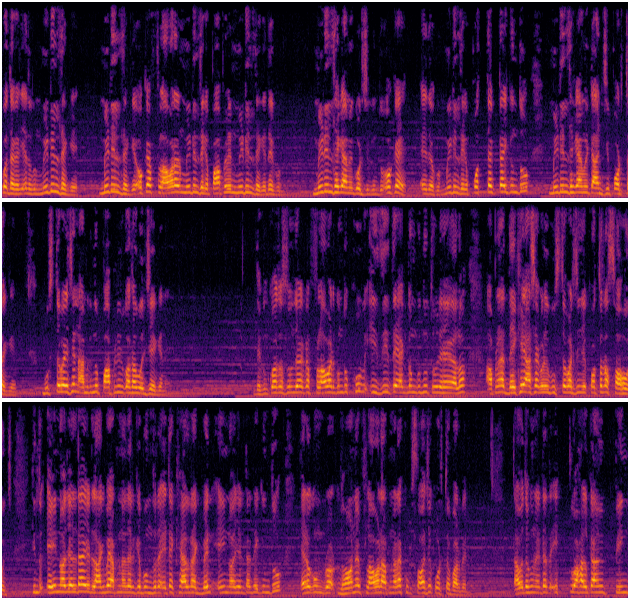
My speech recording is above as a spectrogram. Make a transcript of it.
করে দেখাচ্ছি। দেখুন মিডিল থেকে মিডিল থেকে ওকে ফ্লাওয়ারের মিডিল থেকে, পাপড়ির মিডিল থেকে, দেখুন মিডিল থেকে আমি করছি কিন্তু ওকে এই দেখুন মিডিল থেকে, প্রত্যেকটাই কিন্তু মিডিল থেকে আমি টানছি, পর থেকে। বুঝতে পেরেছেন? আমি কিন্তু পাপড়ির কথা বলছি এখানে। দেখুন, কত সুন্দর একটা ফ্লাওয়ার কিন্তু খুব ইজিতে একদম কিন্তু তৈরি হয়ে গেল। আপনারা দেখে আশা করি বুঝতে পারছেন যে কতটা সহজ। কিন্তু এই নজেলটাই লাগবে আপনাদেরকে বন্ধুরা, এটা খেয়াল রাখবেন, এই নজেলটাতে কিন্তু এরকম ধরনের ফ্লাওয়ার আপনারা খুব সহজে করতে পারবেন। তারপর দেখুন, এটাতে একটু হালকা আমি পিঙ্ক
